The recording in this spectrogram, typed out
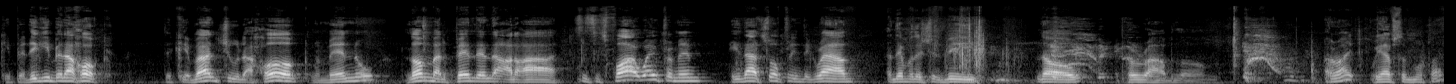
כי פליגי ברחוק. וכיוון שהוא רחוק ממנו, לא מרפה לערעה. Since it's far away from him, he's not softening the ground, and therefore there should be no problem. All right, we have some more time.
